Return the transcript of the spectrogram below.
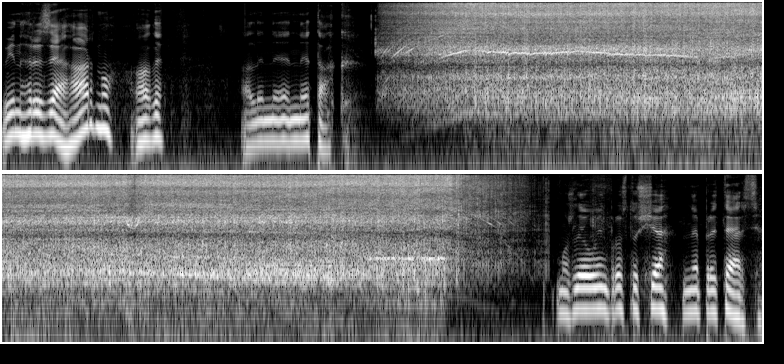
Він гризе гарно, але, але не, не так. Можливо, він просто ще не притерся.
